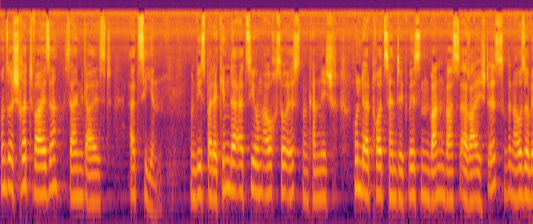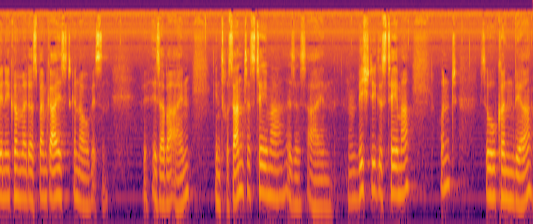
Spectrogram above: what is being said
und so schrittweise seinen Geist erziehen. Und wie es bei der Kindererziehung auch so ist, man kann nicht hundertprozentig wissen, wann was erreicht ist. Genauso wenig können wir das beim Geist genau wissen. Ist aber ein interessantes Thema, es ist ein wichtiges Thema und so können wir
